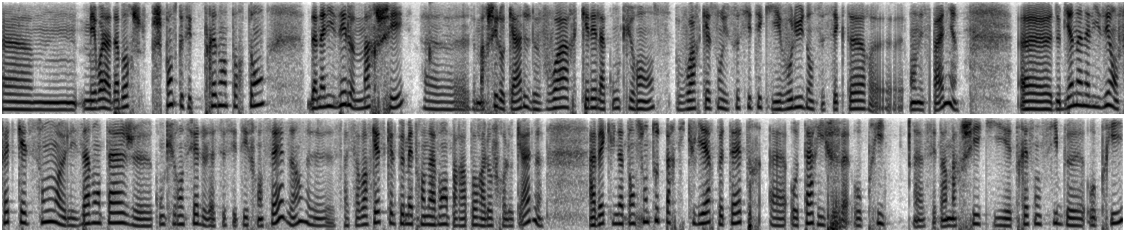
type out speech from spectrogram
Euh, mais voilà, d'abord je, pense que c'est très important d'analyser le marché, euh, le marché local, de voir quelle est la concurrence, voir quelles sont les sociétés qui évoluent dans ce secteur en Espagne. Euh, de bien analyser en fait quels sont euh, les avantages euh, concurrentiels de la société française, hein, à savoir qu'est-ce qu'elle peut mettre en avant par rapport à l'offre locale, avec une attention toute particulière peut-être aux tarifs, au prix. C'est un marché qui est très sensible au prix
